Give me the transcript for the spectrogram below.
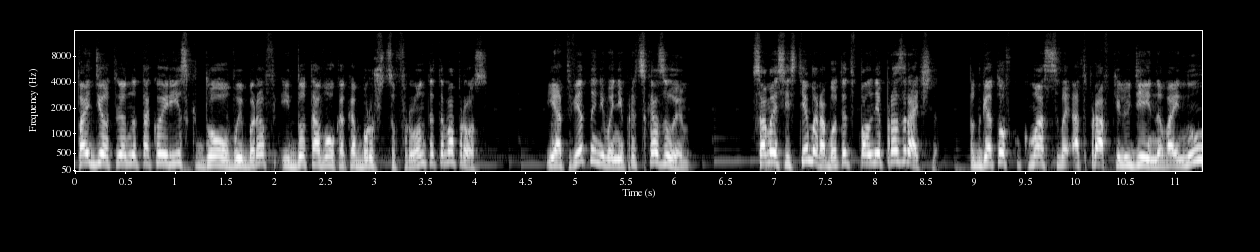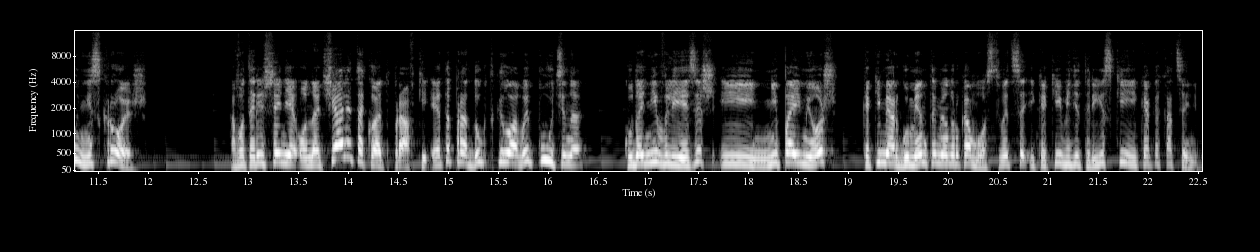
Пойдет ли он на такой риск до выборов и до того, как обрушится фронт, это вопрос. И ответ на него непредсказуем. Сама система работает вполне прозрачно, подготовку к массовой отправке людей на войну не скроешь. А вот решение о начале такой отправки – это продукт головы Путина, куда не влезешь и не поймешь, какими аргументами он руководствуется и какие видит риски и как их оценит.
